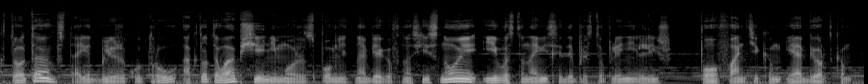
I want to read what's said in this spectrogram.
Кто-то встает ближе к утру, а кто-то вообще не может вспомнить набегов на съестное и восстановить следы преступления лишь по фантикам и оберткам –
